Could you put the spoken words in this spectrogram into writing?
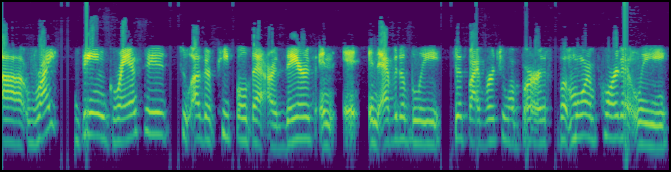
uh, being granted to other people that are theirs in, in, inevitably just by virtue of birth, but more importantly,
